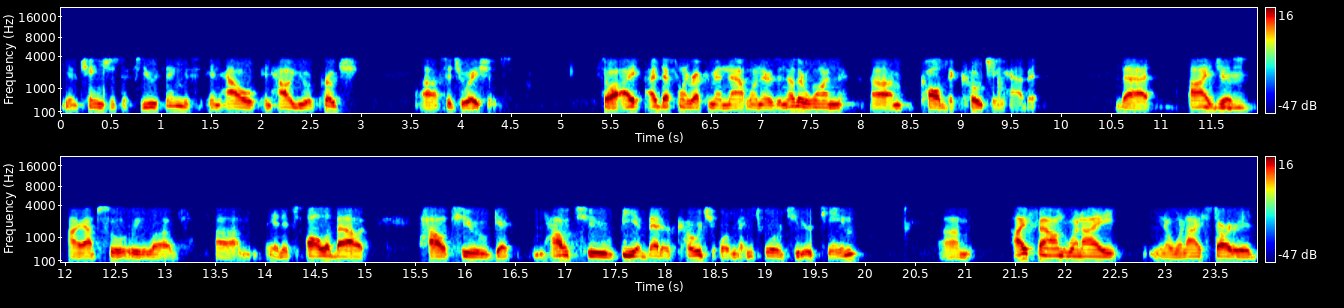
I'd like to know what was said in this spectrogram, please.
you know change just a few things in how in how you approach uh, situations. So I, I definitely recommend that one. There's another one um, called the coaching habit that i mm-hmm. just i absolutely love um, and it's all about how to get how to be a better coach or mentor to your team. Um, I found when I you know when I started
